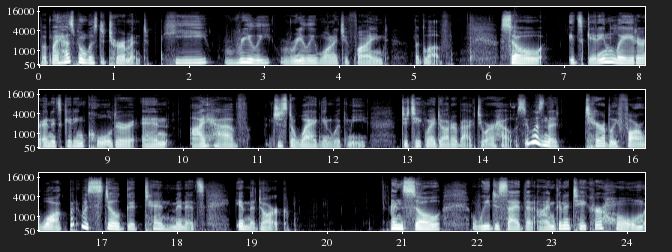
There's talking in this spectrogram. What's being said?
But my husband was determined. He really, really wanted to find the glove. So it's getting later and it's getting colder, and I have just a wagon with me to take my daughter back to our house. It wasn't a terribly far walk, but it was still good 10 minutes in the dark. And so we decide that I'm going to take her home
